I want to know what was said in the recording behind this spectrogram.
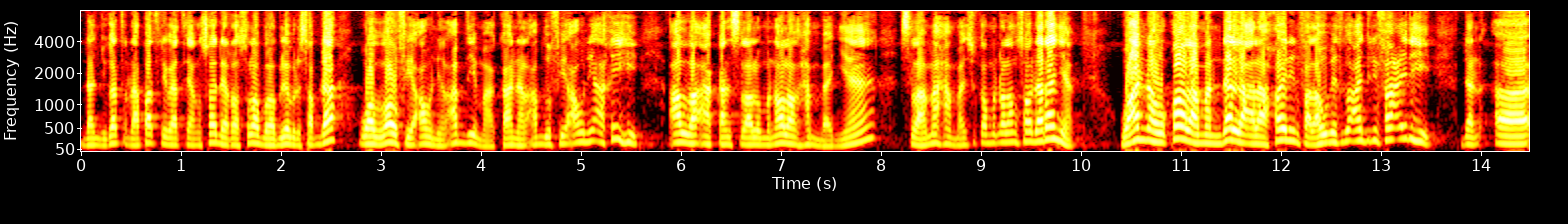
dan juga terdapat riwayat yang sahih dari Rasulullah bahwa beliau bersabda, "Wallahu fi aunil abdi maka al abdu fi auni akhihi." Allah akan selalu menolong hambanya selama hamba suka menolong saudaranya. Wa annahu qala man dalla ala khairin falahu mithlu ajri fa'ilihi. Dan uh,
